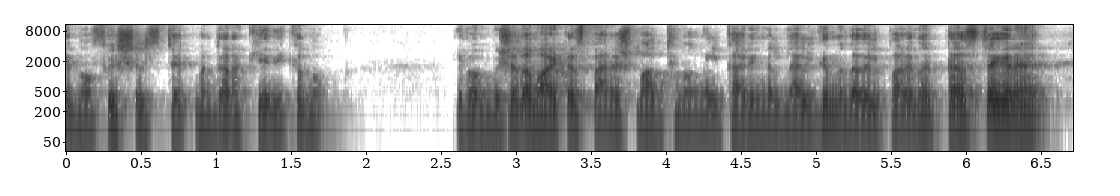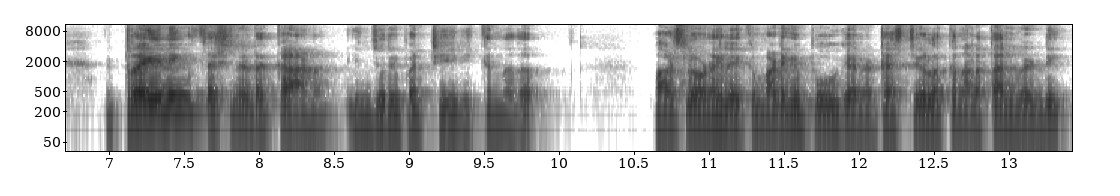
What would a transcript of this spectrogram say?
എന്ന ഒഫീഷ്യൽ സ്റ്റേറ്റ്മെന്റ് ഇറക്കിയിരിക്കുന്നു. ഇപ്പം വിശദമായിട്ട് സ്പാനിഷ് മാധ്യമങ്ങൾ കാര്യങ്ങൾ നൽകുന്നുണ്ട്. അതിൽ പറയുന്നത് ടെസ്റ്റഗിന് ട്രെയിനിങ് സെഷനിടക്കാണ് ഇഞ്ചുറി പറ്റിയിരിക്കുന്നത്. ബാഴ്സലോണയിലേക്ക് മടങ്ങി പോവുകയാണ് ടെസ്റ്റുകളൊക്കെ നടത്താൻ വേണ്ടി.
